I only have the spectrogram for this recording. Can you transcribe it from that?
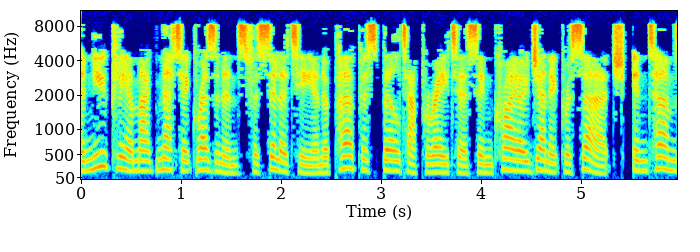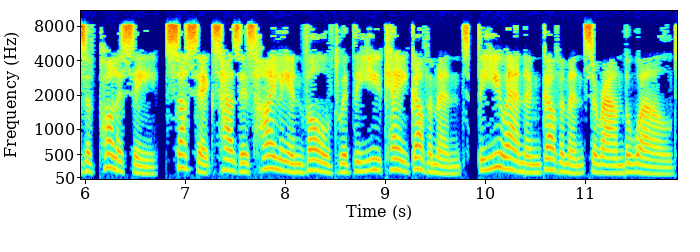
a nuclear magnetic resonance facility and a purpose-built apparatus in cryogenic research. In terms of policy, Sussex has is highly involved with the UK government, the UN and governments around the world.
